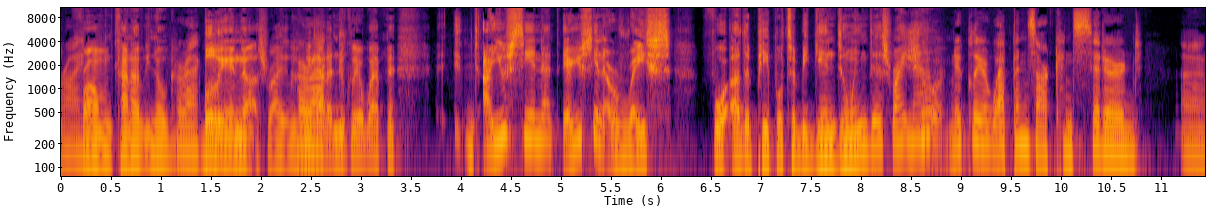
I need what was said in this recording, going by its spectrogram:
right. from kind of you know Correct. bullying us, right? Correct. We got a nuclear weapon. Are you seeing that? Are you seeing a race for other people to begin doing this right now? Sure. Nuclear weapons are considered uh,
